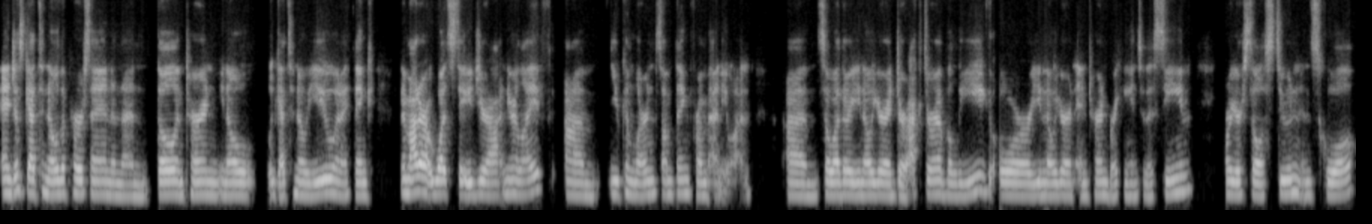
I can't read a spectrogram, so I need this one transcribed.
and just get to know the person. And then they'll in turn, you know, get to know you. And I think no matter at what stage you're at in your life, um, you can learn something from anyone. Um, so whether you know you're a director of a league or you know you're an intern breaking into the scene or you're still a student in school,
